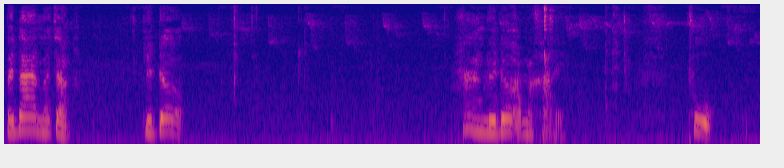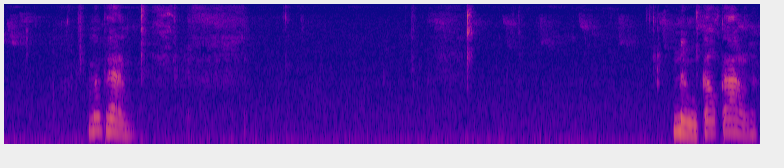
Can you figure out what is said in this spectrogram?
ไปได้มาจากลิดเดอร์ห้างลีเดอร์เอามาขาย ถูก ไม่แพง หนึ่งเก้าเก้านะ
